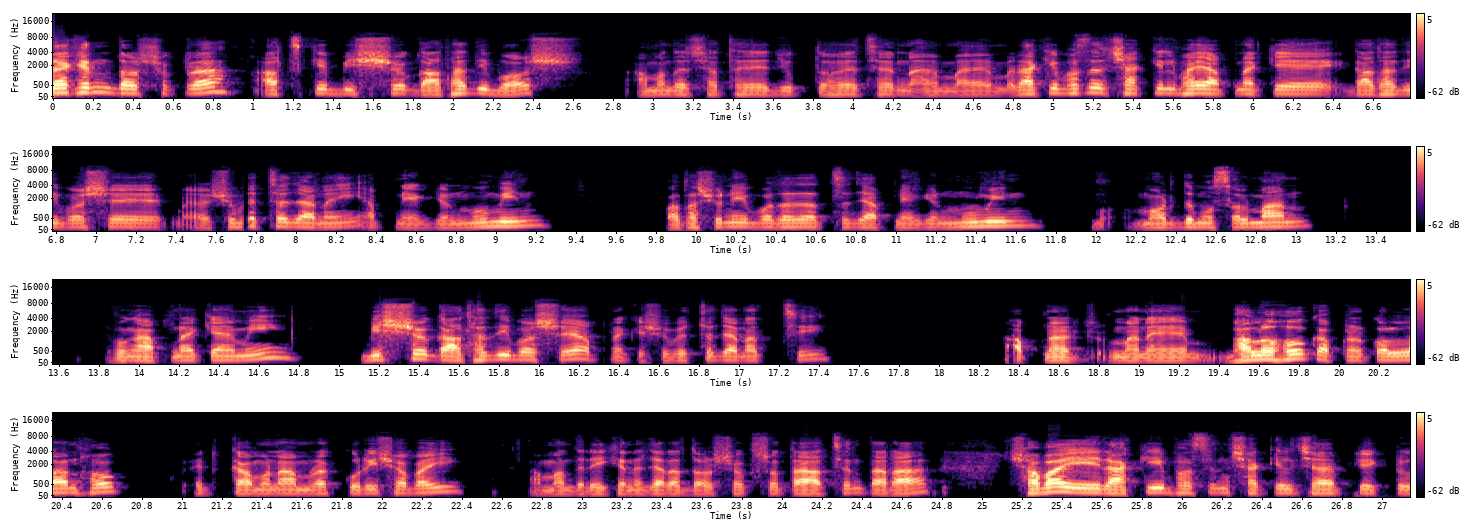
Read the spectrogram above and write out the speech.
দেখেন দর্শকরা আজকে বিশ্ব গাধা দিবস। আমাদের সাথে যুক্ত হয়েছেন রাকিব হোসেন শাকিল ভাই আপনাকে গাধা দিবসে শুভেচ্ছা জানাই। আপনি একজন মুমিন। কথা শুনেই বোঝা যাচ্ছে যে আপনি একজন মুমিন, মর্দে মুসলমান এবং আপনাকে আমি বিশ্ব গাধা দিবসে আপনাকে শুভেচ্ছা জানাচ্ছি। আপনার মানে ভালো হোক, আপনার কল্যাণ হোক। এর কামনা আমরা করি সবাই। আমাদের এখানে যারা দর্শক শ্রোতা আছেন তারা সবাই এই রাকিব হোসেন শাকিল সাহেবকে একটু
